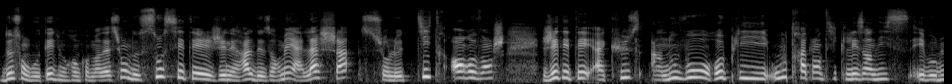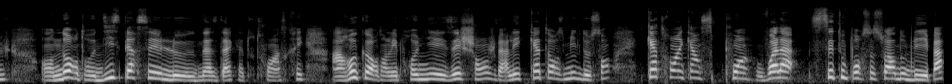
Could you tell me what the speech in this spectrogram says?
de son côté d'une recommandation de Société Générale désormais à l'achat sur le titre. En revanche, GTT accuse un nouveau repli outre-Atlantique. Les indices évoluent en ordre dispersé. Le Nasdaq a toutefois inscrit un record dans les premiers échanges vers les 14 295 points. Voilà, c'est tout pour ce soir. N'oubliez pas,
